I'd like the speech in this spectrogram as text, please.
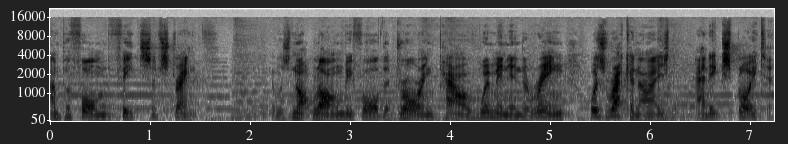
and performed feats of strength. It was not long before the drawing power of women in the ring was recognized and exploited.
